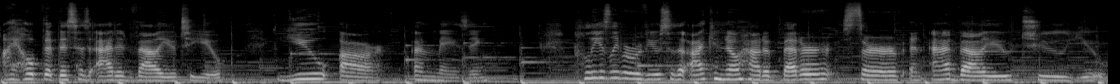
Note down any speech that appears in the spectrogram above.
I hope that this has added value to you. You are amazing. Please leave a review so that I can know how to better serve and add value to you.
